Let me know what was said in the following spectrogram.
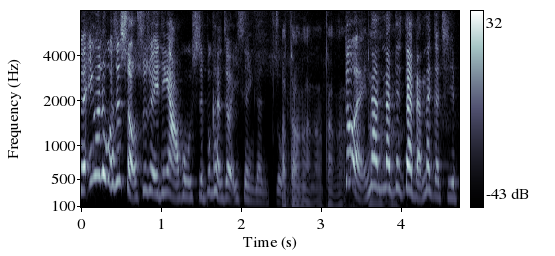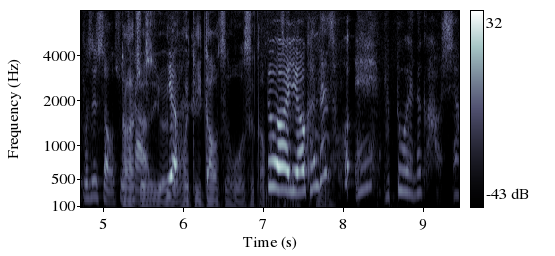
对，因为如果是手术，就一定要有护士，不可能只有医生一个人做啊，。当然了，当然。对，那那就代表那个其实不是手术当然才也就是有人会递刀子或是干嘛对，有可能，但是我哎、不对，那个好像，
